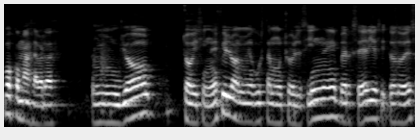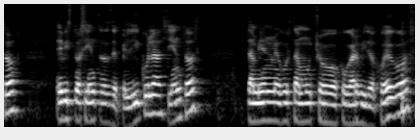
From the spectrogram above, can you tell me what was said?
poco más, la verdad. Mm, Yo soy cinéfilo, a mí me gusta mucho el cine, ver series y todo eso. He visto cientos de películas, cientos. También me gusta mucho jugar videojuegos.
